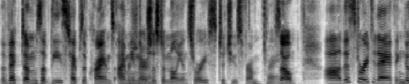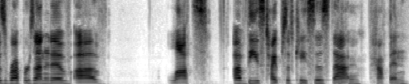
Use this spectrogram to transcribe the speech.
the victims of these types of crimes. I mean, there's just a million stories to choose from. Right. So, uh, this story today, I think, is representative of lots of these types of cases that Okay. happen.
